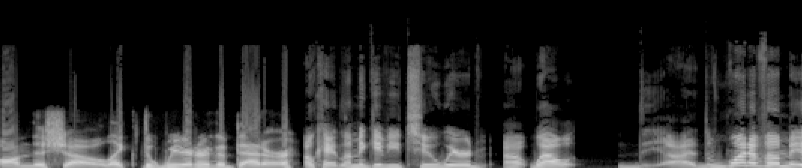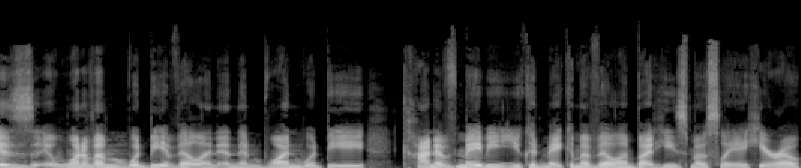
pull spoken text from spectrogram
on this show. Like the weirder, the better. Okay, let me give you two weird. Uh, well, uh, one of them is one of them would be a villain, and then one would be kind of maybe you could make him a villain, but he's mostly a hero.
